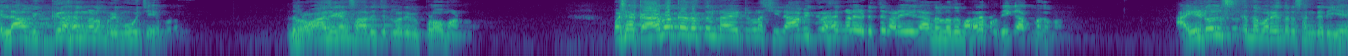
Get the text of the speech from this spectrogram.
എല്ലാ വിഗ്രഹങ്ങളും റിമൂവ് ചെയ്യപ്പെടും. അത് പ്രവാചകൻ സാധിച്ചിട്ടുള്ള ഒരു വിപ്ലവമാണ്. പക്ഷെ കാബക്കകത്തുണ്ടായിട്ടുള്ള ശിലാവിഗ്രഹങ്ങളെ എടുത്തു കളയുക എന്നുള്ളത് വളരെ പ്രതീകാത്മകമാണ്. ഐഡൽസ് എന്ന് പറയുന്ന ഒരു സംഗതിയെ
